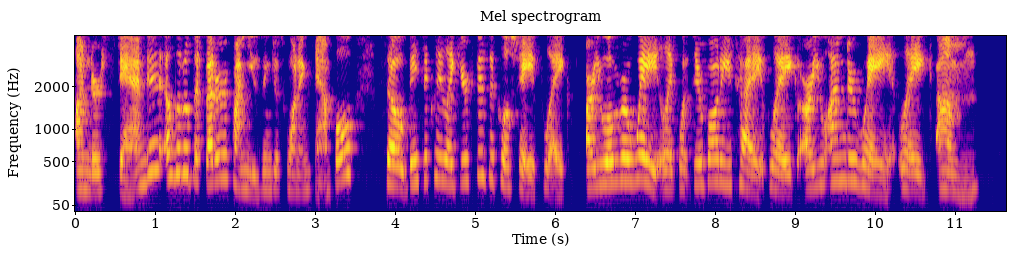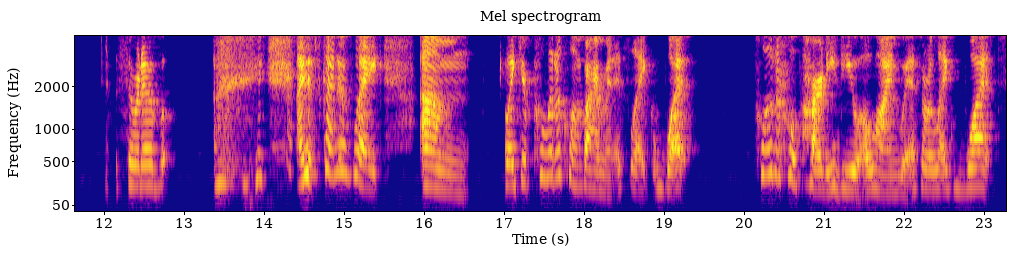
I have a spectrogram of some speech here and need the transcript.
understand it a little bit better if I'm using just one example. So basically, like your physical shape, like are you overweight? Like what's your body type? Like are you underweight? Like um sort of it's kind of like um like your political environment. It's like what political party do you align with? Or like what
